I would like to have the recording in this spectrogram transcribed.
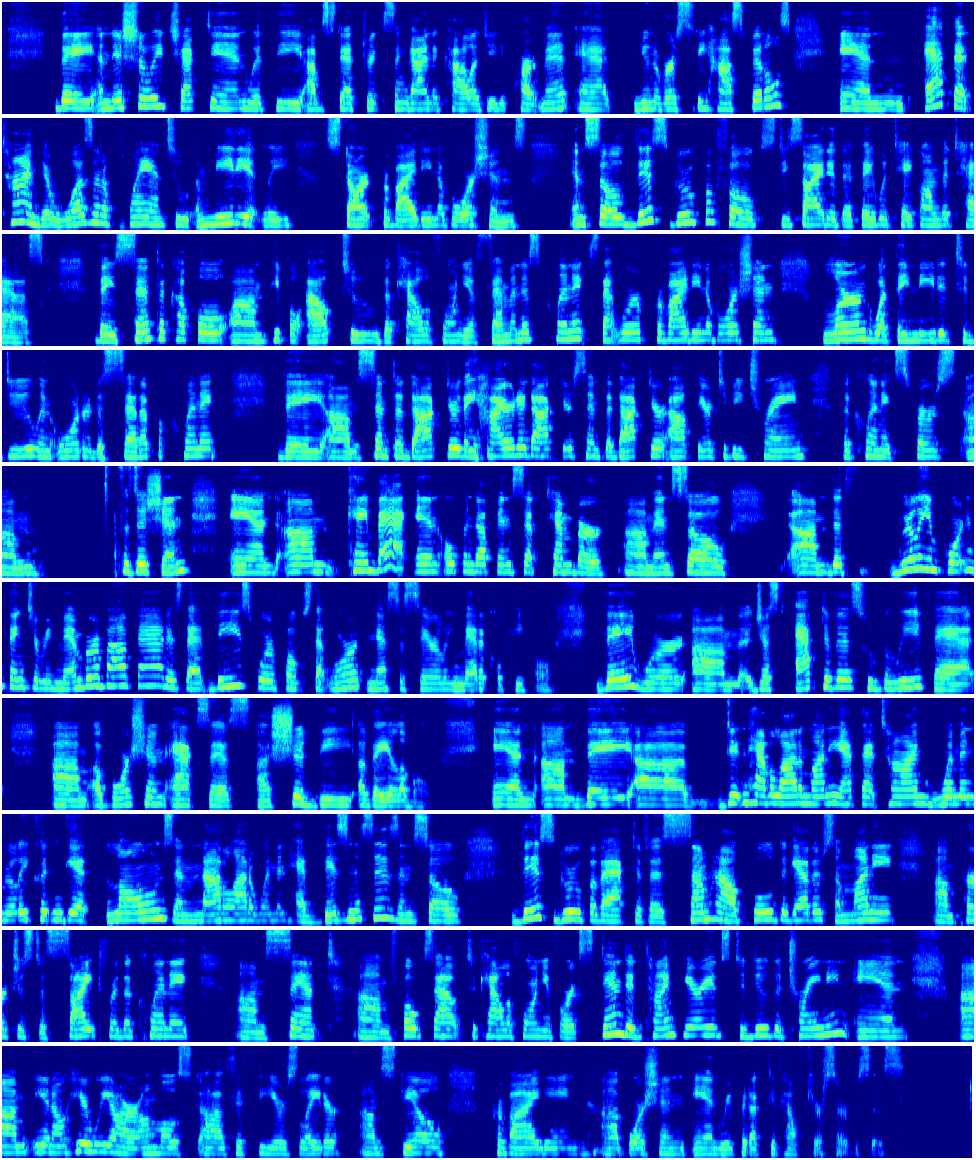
They initially checked in with the obstetrics and gynecology department at university hospitals and at that time, there wasn't a plan to immediately start providing abortions. And so this group of folks decided that they would take on the task. They sent a couple um, people out to the California feminist clinics that were providing abortion, learned what they needed to do in order to set up a clinic. They um, sent a doctor, they hired a doctor, sent the doctor out there to be trained, the clinic's first um, physician, and um, came back and opened up in September. Um, and so um, the really important thing to remember about that is that these were folks that weren't necessarily medical people. They were um, just activists who believed that um, abortion access uh, should be available. And um, they uh, didn't have a lot of money at that time. Women really couldn't get loans, and not a lot of women had businesses. And so this group of activists somehow pulled together some money, um, purchased a site for the clinic, um, sent um, folks out to California for extended time periods to do the training. And, um, you know, here we are almost uh, 50 years later, um, still providing uh, abortion and reproductive health care services.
